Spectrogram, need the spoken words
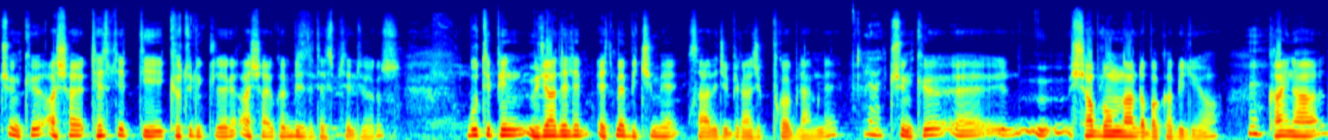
Çünkü aşağı tespit ettiği kötülükleri aşağı yukarı biz de tespit ediyoruz. Bu tipin mücadele etme biçimi sadece birazcık problemli. Evet. Çünkü e, şablonlarla bakabiliyor. Hı. Kaynağı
